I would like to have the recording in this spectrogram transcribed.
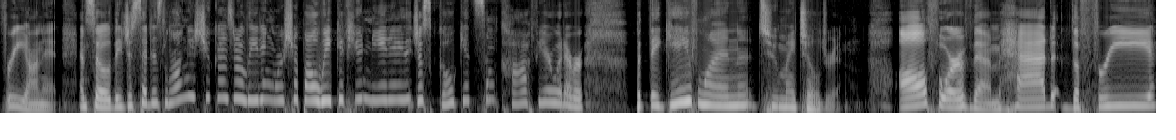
free on it. And so they just said, as long as you guys are leading worship all week, if you need anything, just go get some coffee or whatever. But they gave one to my children. All four of them had the free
